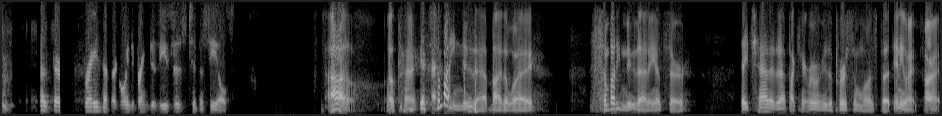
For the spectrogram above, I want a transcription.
Because they're afraid that they're going to bring diseases to the seals. Oh, okay. Somebody knew that, by the way. Somebody knew that answer. They chatted up. I can't remember who the person was, but anyway, all right.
